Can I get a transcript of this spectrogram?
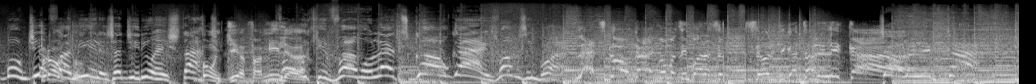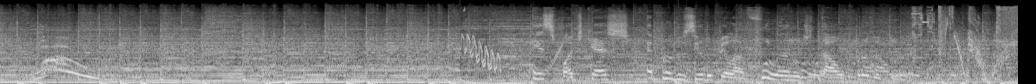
Bom dia, Pronto. família, já diria o restart. Bom dia, família. Vamos que vamos, let's go, guys! Vamos embora! Let's go, guys! Vamos embora, senhor. Diga tchau, Lilica! Tchau, Uou! Esse podcast é produzido pela Fulano de Tal Produtora.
